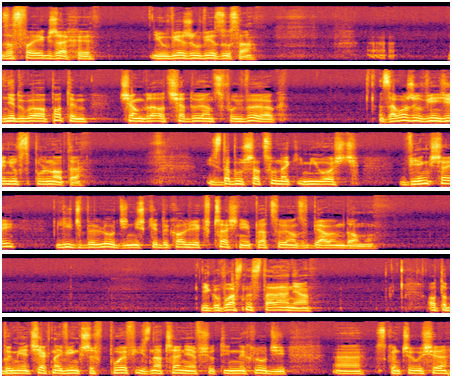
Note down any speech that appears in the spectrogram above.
za swoje grzechy i uwierzył w Jezusa. E, niedługo po tym, ciągle odsiadując swój wyrok, założył w więzieniu wspólnotę i zdobył szacunek i miłość większej liczby ludzi niż kiedykolwiek wcześniej pracując w Białym Domu. Jego własne starania o to, by mieć jak największy wpływ i znaczenie wśród innych ludzi, e, skończyły się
